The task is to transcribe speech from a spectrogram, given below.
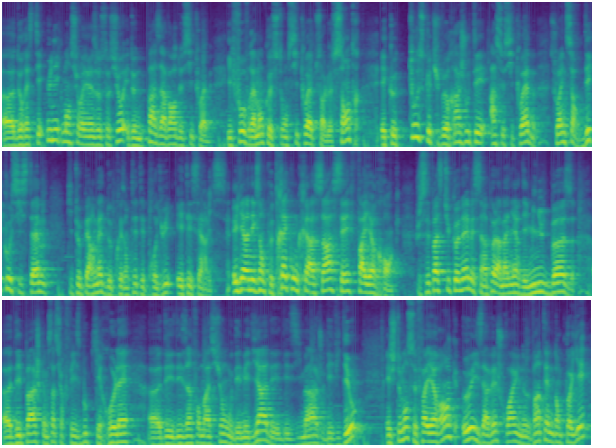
euh, de rester uniquement sur les réseaux sociaux et de ne pas avoir de site web. Il faut vraiment que ton site web soit le centre et que tout ce que tu veux rajouter à ce site web soit une sorte d'écosystème qui te permette de présenter tes produits et tes services. Et il y a un exemple très concret à ça, c'est FireRank. Je ne sais pas si tu connais, mais c'est un peu la manière des minutes buzz, euh, des pages comme ça sur Facebook qui relaient euh, des, informations ou des médias, des, images ou des vidéos. Et justement, ce FireRank, eux, ils avaient, je crois, une vingtaine d'employés.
